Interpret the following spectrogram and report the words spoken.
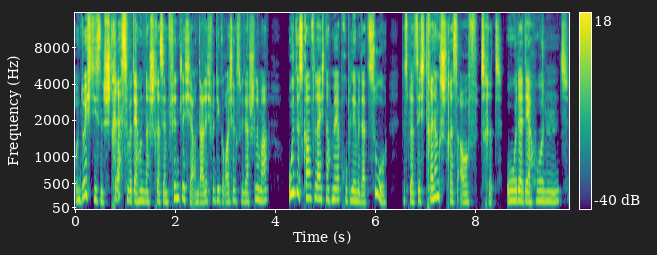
Und durch diesen Stress wird der Hund nach Stress empfindlicher und dadurch wird die Geräuschangst wieder schlimmer. Und es kommen vielleicht noch mehr Probleme dazu, dass plötzlich Trennungsstress auftritt oder der Hund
